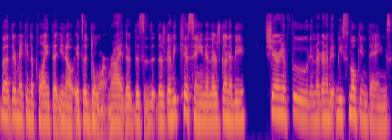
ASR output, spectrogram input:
but they're making the point that you know it's a dorm, right? There, this is, there's going to be kissing and there's going to be sharing of food and they're going to be, be smoking things,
